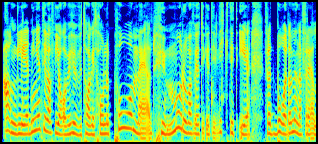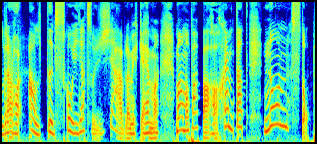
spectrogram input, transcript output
anledningen till varför jag överhuvudtaget håller på med humor och varför jag tycker att det är viktigt är för att båda mina föräldrar har alltid skojat så jävla mycket hemma. Mamma och pappa har skämtat non-stop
